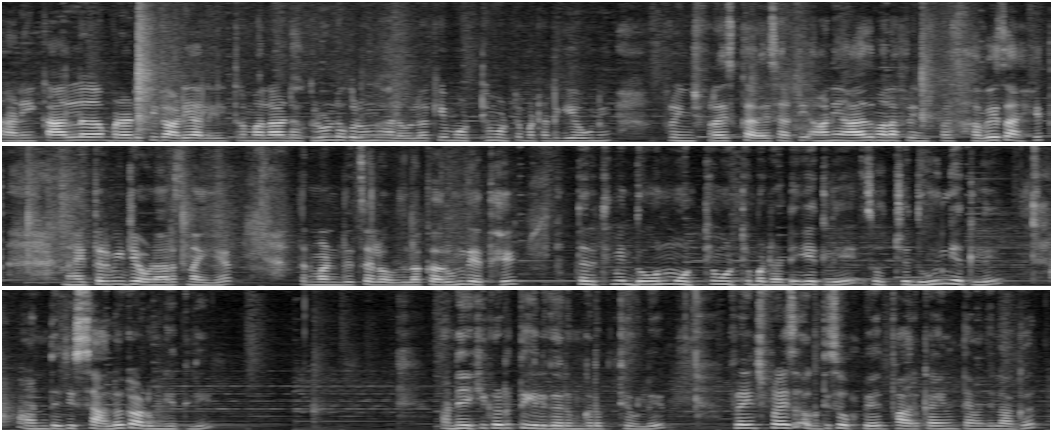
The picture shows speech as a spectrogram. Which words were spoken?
आणि काल बटाट्याची गाडी आलेली तर मला ढकलून ढकलून घालवलं की मोठे मोठे बटाटे घेऊन ये फ्रेंच फ्राईज करायसाठी. आणि आज मला फ्रेंच फ्राईज हवेच आहेत नाहीतर मी जेवणारच नाही आहे तर म्हणले चलो तुला करून देते. तर इथे मी दोन मोठे मोठे बटाटे घेतले स्वच्छ धुवून घेतले आणि त्याची सालं काढून घेतली. आणि एकीकडे तेल गरम करत ठेवले. फ्रेंच फ्राईज अगदी सोपे आहेत फार काही नाही त्यामध्ये लागत.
